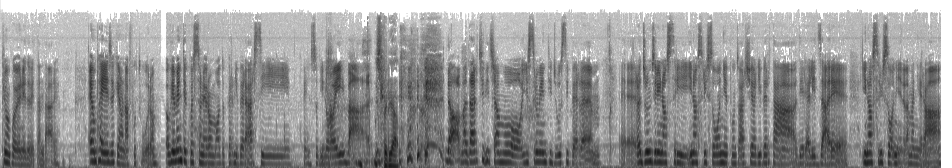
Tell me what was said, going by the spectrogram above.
prima o poi ve ne dovete andare. È un paese che non ha futuro. Ovviamente questo non era un modo per liberarsi, penso, di noi, ma... Speriamo. no, ma darci, diciamo, gli strumenti giusti per ehm, eh, raggiungere i nostri, i nostri sogni e puntarci la libertà di realizzare i nostri sogni nella maniera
